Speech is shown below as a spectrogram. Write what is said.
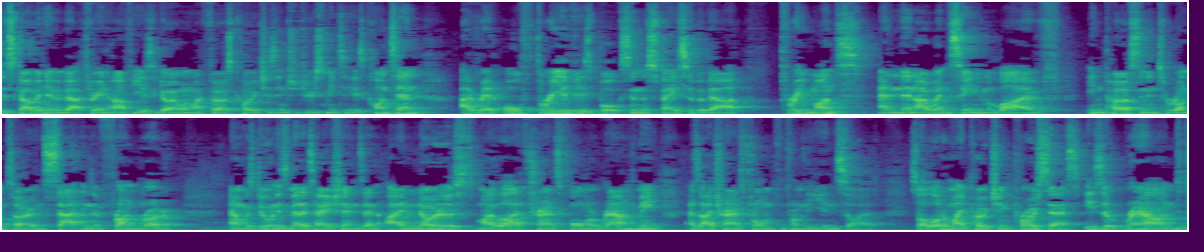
discovered him about three and a half years ago. One of my first coaches introduced me to his content. I read all three of his books in the space of about three months. And then I went and seen him live in person in Toronto and sat in the front row and was doing his meditations. And I noticed my life transform around me as I transformed from the inside. So a lot of my coaching process is around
